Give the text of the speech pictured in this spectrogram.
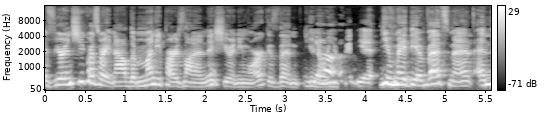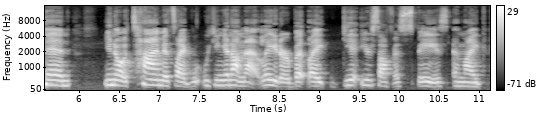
if you're in SheQuest right now the money part is not an issue anymore because then you know yeah. you made the, you made the investment and then you know, time, it's like we can get on that later, but like get yourself a space and like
